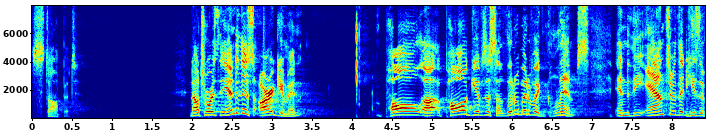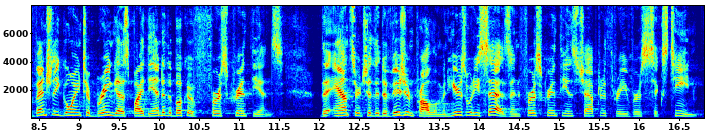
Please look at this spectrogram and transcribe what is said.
Stop it. Now, towards the end of this argument, Paul, uh, Paul gives us a little bit of a glimpse into the answer that he's eventually going to bring us by the end of the book of 1 Corinthians, the answer to the division problem. And here's what he says in 1 Corinthians chapter 3 verse 16.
